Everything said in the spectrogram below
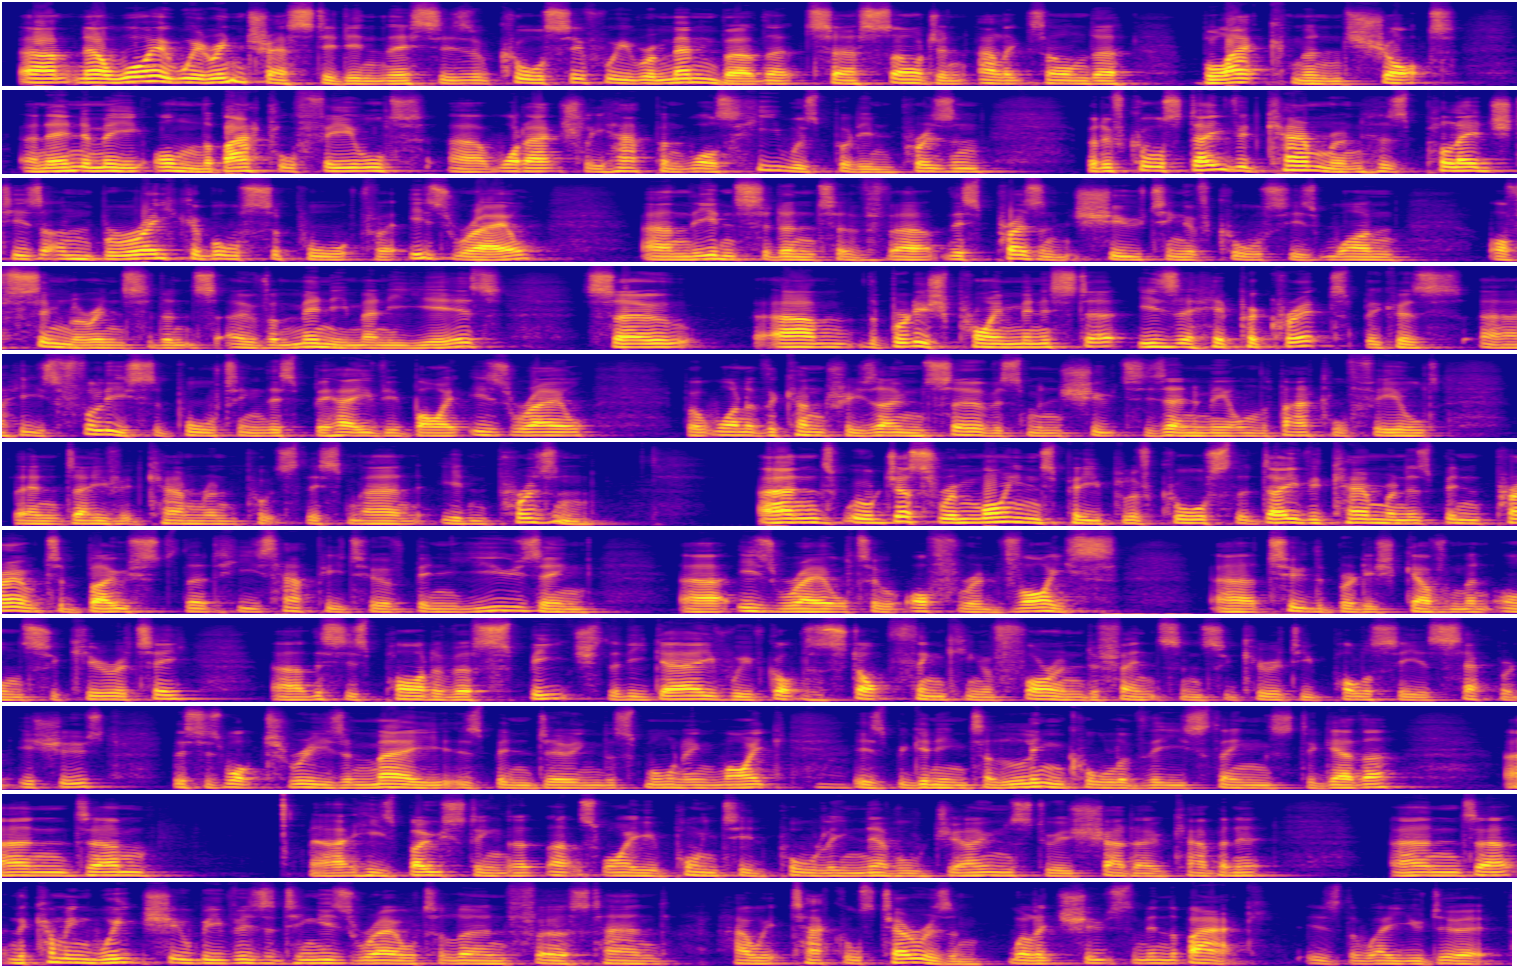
Um, now, why we're interested in this is, of course, if we remember that uh, Sergeant Alexander Blackman shot an enemy on the battlefield. Uh, what actually happened was he was put in prison. But of course, David Cameron has pledged his unbreakable support for Israel. And the incident of uh, this present shooting, of course, is one of similar incidents over many, many years. So um, the British Prime Minister is a hypocrite because uh, he's fully supporting this behaviour by Israel. But one of the country's own servicemen shoots his enemy on the battlefield. Then David Cameron puts this man in prison. And we'll just remind people, of course, that David Cameron has been proud to boast that he's happy to have been using uh, Israel to offer advice uh, to the British government on security. Uh, this is part of a speech that he gave. We've got to stop thinking of foreign defence and security policy as separate issues. This is what Theresa May has been doing this morning. Mike mm. is beginning to link all of these things together. And um, uh, he's boasting that that's why he appointed Pauline Neville Jones to his shadow cabinet. And uh, in the coming weeks, she'll be visiting Israel to learn firsthand how it tackles terrorism. Well, it shoots them in the back, is the way you do it.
